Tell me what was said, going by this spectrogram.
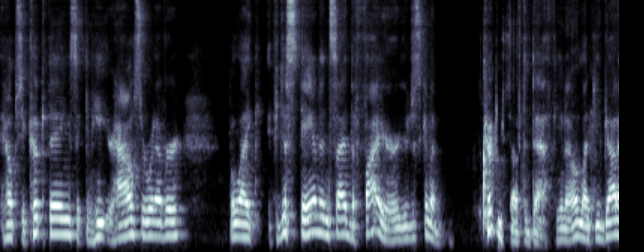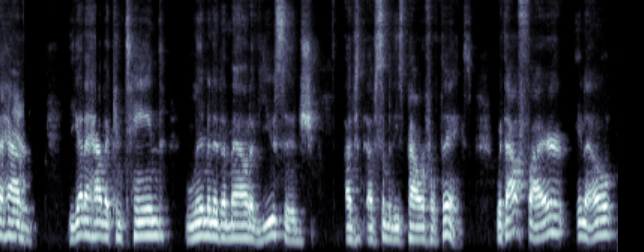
It helps you cook things. It can heat your house or whatever. But like, if you just stand inside the fire, you're just gonna cook yourself to death. You know, like you've got to have Yeah. you got to have a contained, limited amount of usage of, of some of these powerful things. Without fire, you know,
